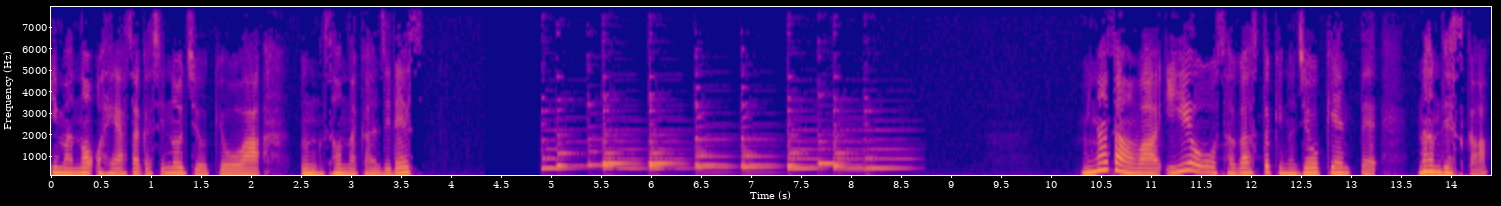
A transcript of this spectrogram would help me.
今のお部屋探しの状況は、うん、そんな感じです。皆さんは家を探すときの条件って何ですか？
